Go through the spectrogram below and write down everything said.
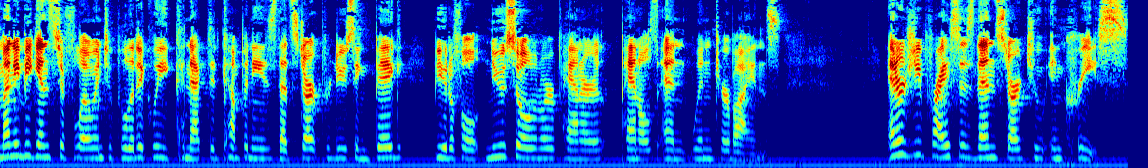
Money begins to flow into politically connected companies that start producing big, beautiful new solar panels and wind turbines. Energy prices then start to increase.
